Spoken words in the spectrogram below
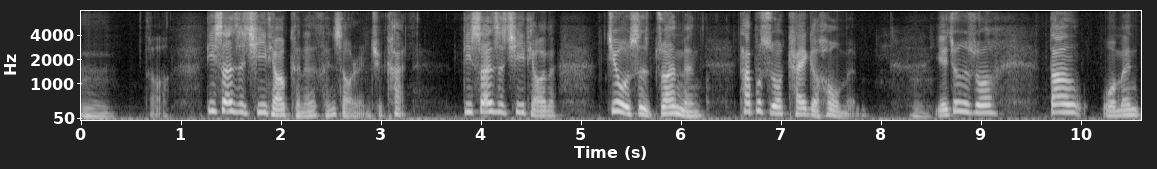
嗯，啊，第三十七条可能很少人去看。第三十七条呢，就是专门，他不是说开个后门，嗯，也就是说，当我们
